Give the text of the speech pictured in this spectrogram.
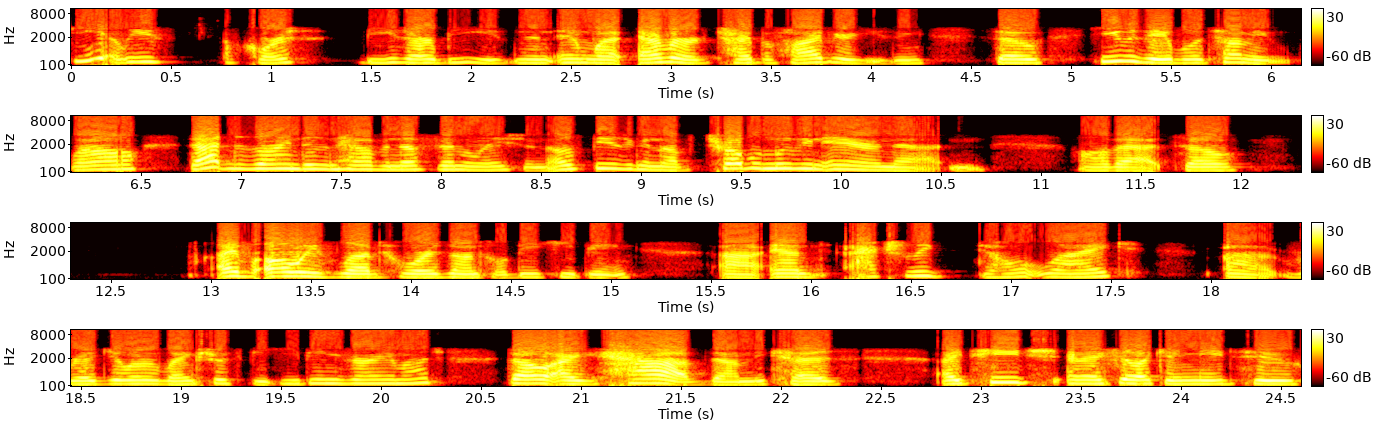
he at least, of course, bees are bees, and in whatever type of hive you're using, so he was able to tell me, well, that design doesn't have enough ventilation. Those bees are going to have trouble moving air in that and all that. So I've always loved horizontal beekeeping uh, and actually don't like uh, regular Langstroth beekeeping very much, though I have them because I teach and I feel like I need to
